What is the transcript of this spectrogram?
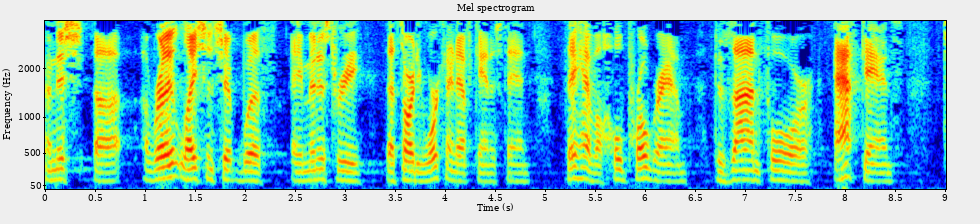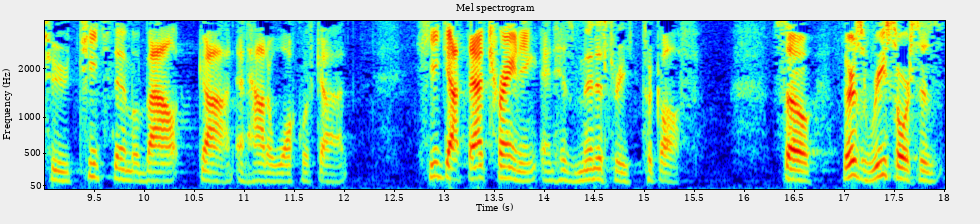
a, uh, a relationship with a ministry that's already working in Afghanistan. They have a whole program designed for Afghans to teach them about God and how to walk with God. He got that training and his ministry took off. So there's resources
